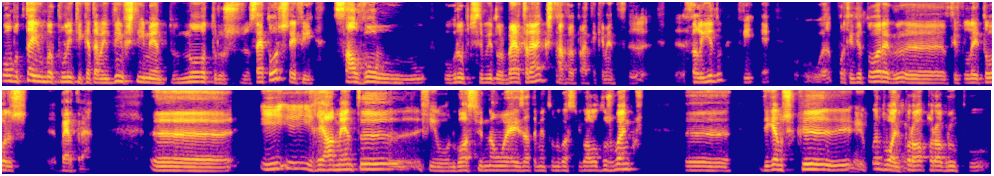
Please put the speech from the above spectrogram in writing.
como tem uma política também de investimento noutros setores, enfim, salvou o, o grupo distribuidor Bertrand, que estava praticamente eh, falido, enfim, é, a Porta Editora, eh, Círculo de Leitores, Bertrand. Eh, e, e realmente, enfim, o negócio não é exatamente um negócio igual ao dos bancos. Eh, digamos que quando olho para o, para o grupo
